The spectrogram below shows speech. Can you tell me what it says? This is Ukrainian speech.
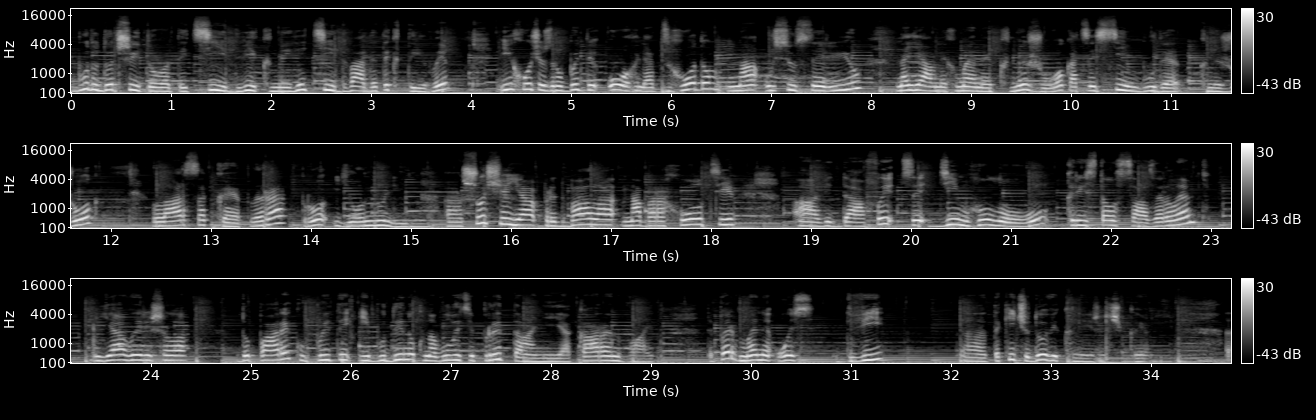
Буду дочитувати ці дві книги, ці два детективи, і хочу зробити огляд згодом на усю серію наявних в мене книжок. А це сім буде книжок Ларса Кеплера про Йонну. А Що ще я придбала на барахолці від Дафи? Це Дім Голоу Крістал Сазерленд. Я вирішила до пари купити і будинок на вулиці Британія Карен Вайт. Тепер в мене ось дві а, такі чудові книжечки.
